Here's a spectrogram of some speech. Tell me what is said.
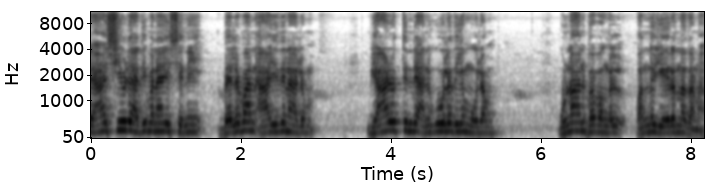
രാശിയുടെ അധിപനായ ശനി ബലവാൻ ആയതിനാലും വ്യാഴത്തിന്റെ അനുകൂലതയും മൂലം ഗുണാനുഭവങ്ങൾ വന്നു ചേരുന്നതാണ്.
